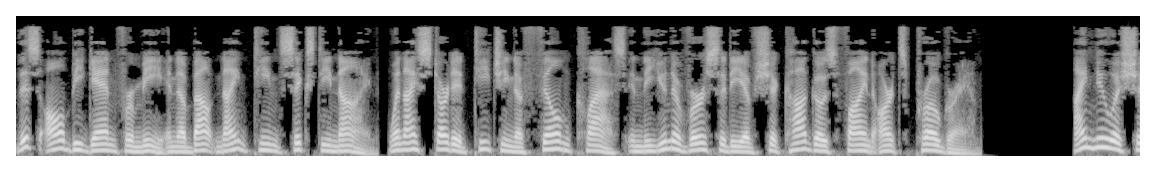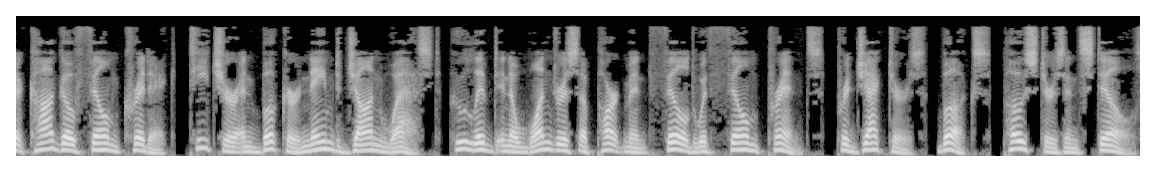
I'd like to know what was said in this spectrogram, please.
this all began for me in about 1969, when I started teaching a film class in the University of Chicago's Fine Arts program. I knew a Chicago film critic, teacher and booker named John West, who lived in a wondrous apartment filled with film prints, projectors, books, posters and stills.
